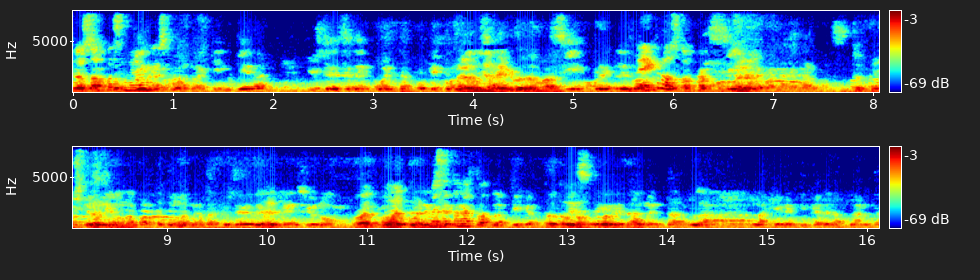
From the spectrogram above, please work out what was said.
los ojos se miran muy oscuros. Negros además. ¿Negros o purple? La, la genética de la planta.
